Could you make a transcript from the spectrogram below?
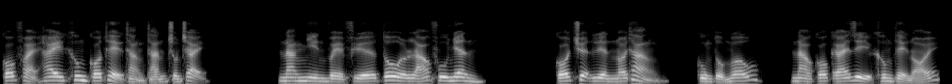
có phải hay không có thể thẳng thắn trốn chạy. Nàng nhìn về phía tô lão phu nhân. Có chuyện liền nói thẳng, cùng tổ mẫu, nào có cái gì không thể nói.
